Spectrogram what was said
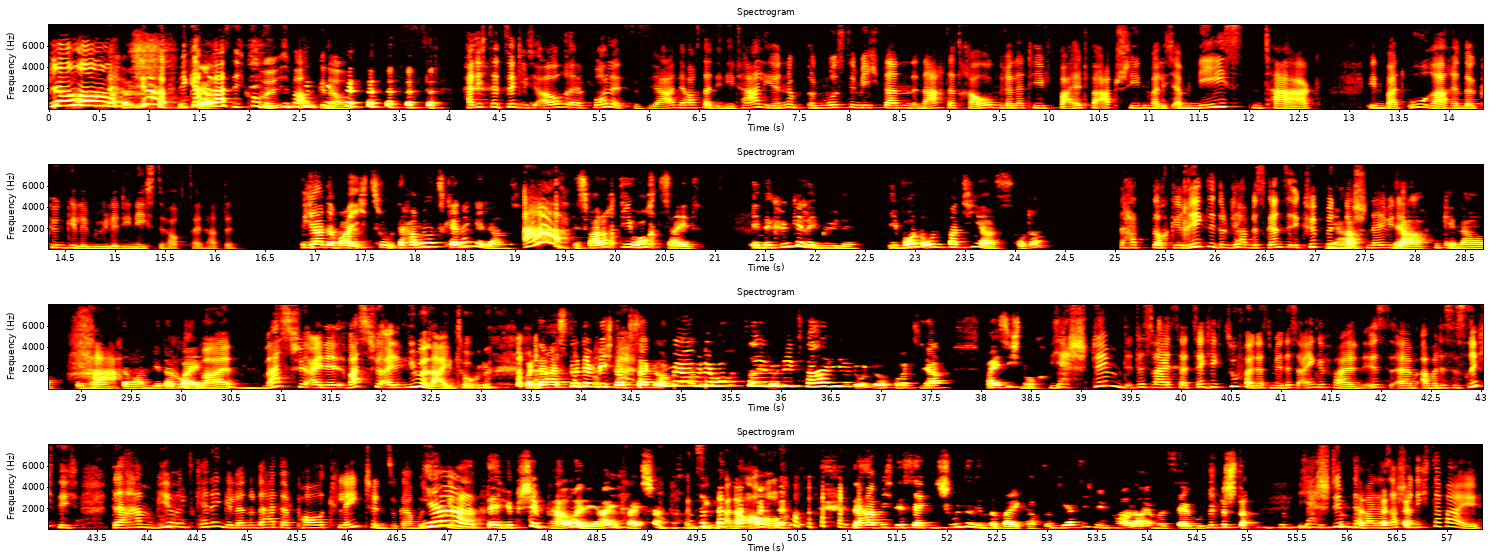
Ja! ja, egal ja. was, ich komme, ich mache, genau. Hatte ich tatsächlich auch äh, vorletztes Jahr eine Hochzeit in Italien und musste mich dann nach der Trauung relativ bald verabschieden, weil ich am nächsten Tag in Bad Urach in der Künkelemühle die nächste Hochzeit hatte. Ja, da war ich zu, da haben wir uns kennengelernt. Ah! Das war doch die Hochzeit in der Künkele-Mühle. Yvonne und Matthias, oder? Da hat es doch geregnet und wir haben das ganze Equipment ja, noch schnell wieder. Ja, genau, genau. Ha, da waren wir dabei. Guck mal, was für eine, was für eine Überleitung. und da hast du nämlich noch gesagt, oh, wir haben eine Hochzeit und Italien und oh Gott, ja. Weiß ich noch. Ja, stimmt. Das war jetzt tatsächlich Zufall, dass mir das eingefallen ist. Ähm, aber das ist richtig. Da haben wir uns kennengelernt und da hat der Paul Clayton sogar Musik ja, gemacht. Ja, der hübsche Paul, ja, ich weiß schon. und singen kann er auch. da habe ich eine Second Shooterin dabei gehabt und die hat sich mit dem Paul auch immer sehr gut verstanden. Ja, stimmt. Da war der Sascha nicht dabei.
